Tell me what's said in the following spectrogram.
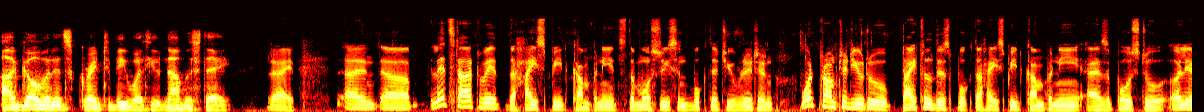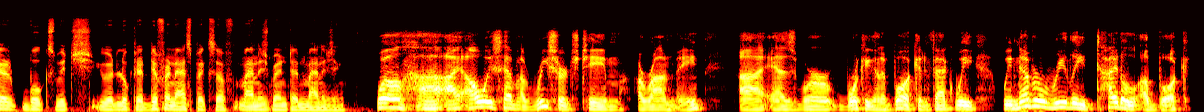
Uh, it's great to be with you. Namaste. Right. And uh, let's start with The High Speed Company. It's the most recent book that you've written. What prompted you to title this book The High Speed Company as opposed to earlier books which you had looked at different aspects of management and managing? Well, uh, I always have a research team around me uh, as we're working on a book. In fact, we, we never really title a book.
